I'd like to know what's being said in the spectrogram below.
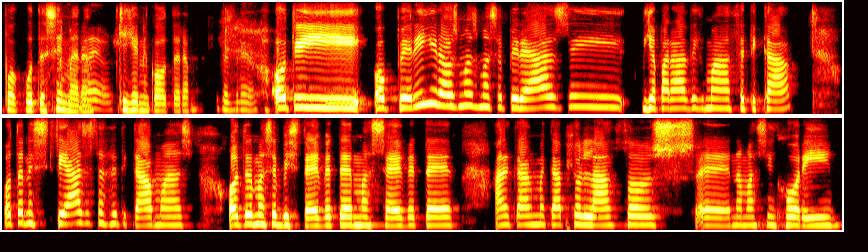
που ακούτε σήμερα βεβαίως. και γενικότερα, Βεβαίως. ότι ο περίγυρός μας μας επηρεάζει, για παράδειγμα, θετικά, όταν εστιάζει στα θετικά μας, όταν μας εμπιστεύεται, μας σέβεται, αν κάνουμε κάποιο λάθος, ε, να μας συγχωρεί,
